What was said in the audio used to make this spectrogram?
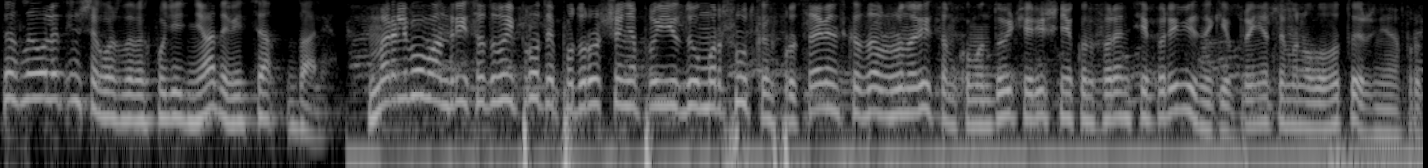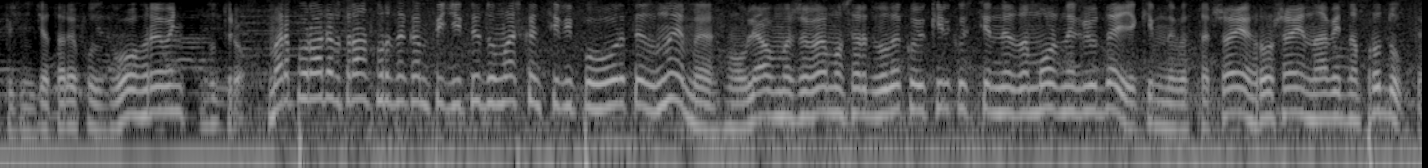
Стислий огляд інших важливих подій дня. Дивіться далі. Мер Львова Андрій Садовий проти подорожчання проїзду у маршрутках. Про це він сказав журналістам, коментуючи рішення конференції перевізників, прийняте минулого тижня про підняття тарифу з 2 гривень до 3. Мер порадив транспортникам підійти до мешканців і поговорити з ними. Мовляв, ми живемо серед великої кількості незаможних людей, яким не вистачає грошей навіть на продукти.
